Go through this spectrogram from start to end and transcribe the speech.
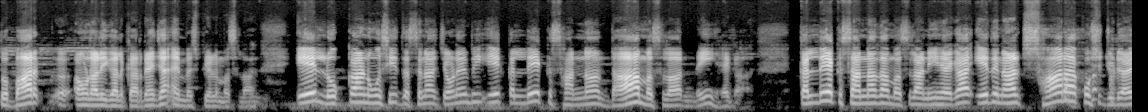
ਤੋਂ ਬਾਹਰ ਆਉਣ ਵਾਲੀ ਗੱਲ ਕਰ ਰਹੇ ਹਾਂ ਜਾਂ MSP ਵਾਲਾ ਮਸਲਾ। ਇਹ ਲੋਕਾਂ ਨੂੰ ਅਸੀਂ ਦੱਸਣਾ ਚਾਹੁੰਦੇ ਵੀ ਇਹ ਇਕੱਲੇ ਕਿਸਾਨਾਂ ਦਾ ਮਸਲਾ ਨਹੀਂ ਹੈਗਾ। ਇਕੱਲੇ ਕਿਸਾਨਾਂ ਦਾ ਮਸਲਾ ਨਹੀਂ ਹੈਗਾ। ਇਹਦੇ ਨਾਲ ਸਾਰਾ ਕੁਝ ਜੁੜਿਆ ਹੈ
